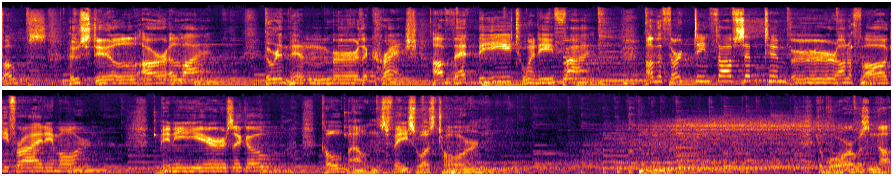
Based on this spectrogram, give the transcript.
Folks who still are alive, who remember the crash of that B 25 on the 13th of September on a foggy Friday morn. Many years ago, Cold Mountain's face was torn. War was not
